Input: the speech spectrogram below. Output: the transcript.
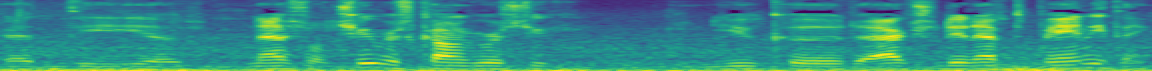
at the uh, National Achievers Congress, you you could actually didn't have to pay anything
